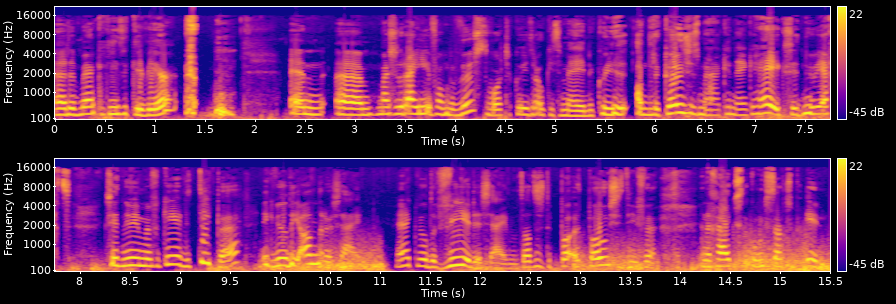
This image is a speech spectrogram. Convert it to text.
Uh, dat merk ik iedere keer weer. En, uh, maar zodra je hiervan bewust wordt, dan kun je er ook iets mee. Dan kun je andere keuzes maken en denken: hé, hey, ik zit nu echt ik zit nu in mijn verkeerde type. Ik wil die andere zijn. ik wil de vierde zijn, want dat is de het positieve. En dan, ga ik, kom ik straks op in.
